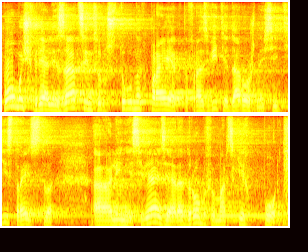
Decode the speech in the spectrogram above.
Помощь в реализации инфраструктурных проектов, развития дорожной сети, строительства э, линий связи, аэродромов и морских портов.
